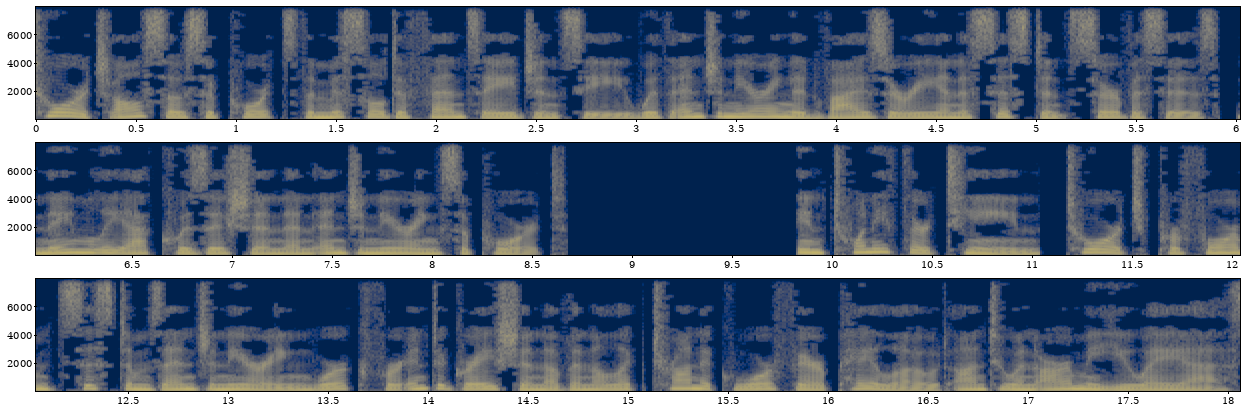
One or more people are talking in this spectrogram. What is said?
Torch also supports the Missile Defense Agency with engineering advisory and assistance services, namely acquisition and engineering support. In 2013, Torch performed systems engineering work for integration of an electronic warfare payload onto an Army UAS.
